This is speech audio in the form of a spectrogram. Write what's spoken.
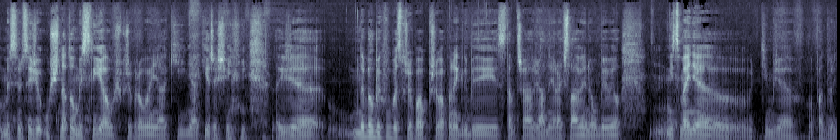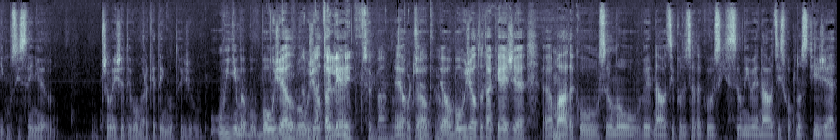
Myslím si, že už na to myslí a už připravuje nějaký, nějaký řešení, takže nebyl bych vůbec překvapený, kdyby tam třeba žádný hráč Slávy neobjevil. Nicméně tím, že pan Tvrdík musí stejně přemýšlet i o marketingu, takže uvidíme. Bohužel, bohužel tak limit třeba, jo, počet, jo, no. jo, bohužel to tak je, že hmm. má takovou silnou vyjednávací pozici, takovou silný vyjednávací schopnosti, že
